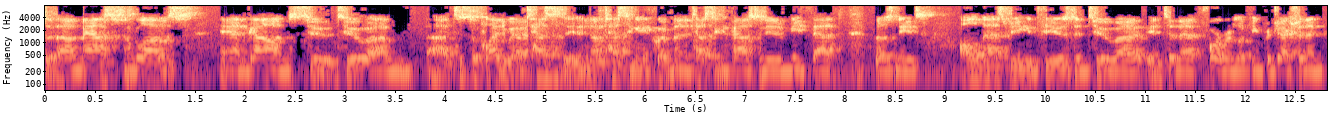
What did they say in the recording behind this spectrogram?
uh, masks and gloves? and gowns to to um, uh, to supply? Do we have test enough testing equipment and testing capacity to meet that those needs? All of that's being infused into uh, into that forward looking projection, and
